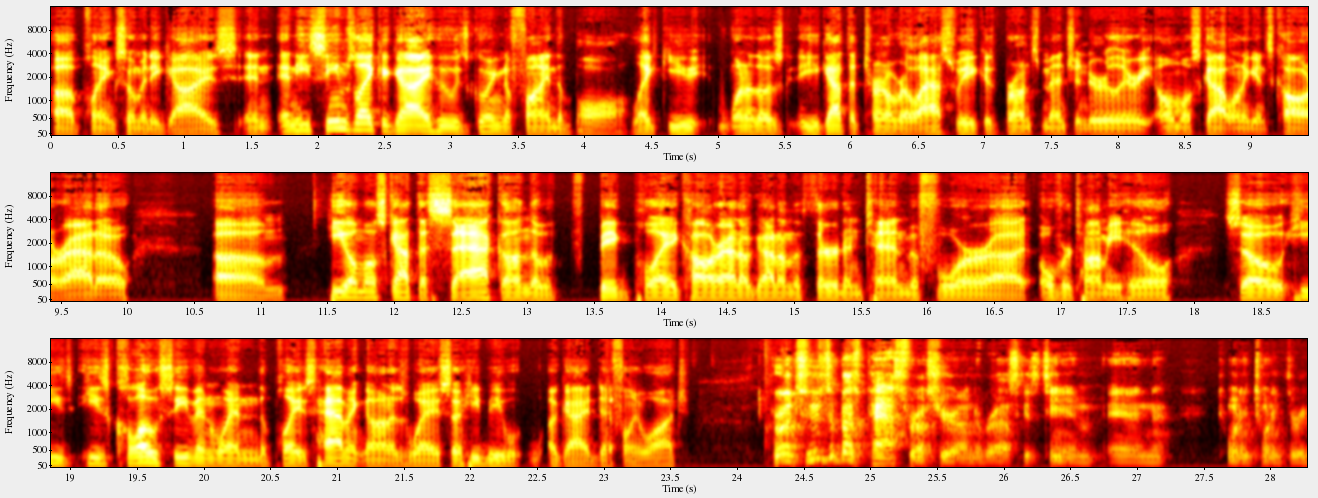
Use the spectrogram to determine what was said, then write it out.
uh, playing so many guys, and and he seems like a guy who is going to find the ball. Like you, one of those. He got the turnover last week, as Bruntz mentioned earlier. He almost got one against Colorado. Um, he almost got the sack on the big play. Colorado got on the third and ten before uh, over Tommy Hill. So he's he's close even when the plays haven't gone his way. So he'd be a guy I'd definitely watch. Bruntz, who's the best pass rusher on Nebraska's team in 2023?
